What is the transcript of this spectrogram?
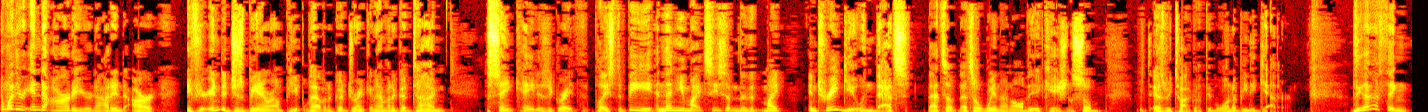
And whether you're into art or you're not into art, if you're into just being around people having a good drink and having a good time, the St. Kate is a great th- place to be, and then you might see something that might intrigue you, and that's that's a that's a win on all the occasions. So, as we talked about, people want to be together. The other thing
